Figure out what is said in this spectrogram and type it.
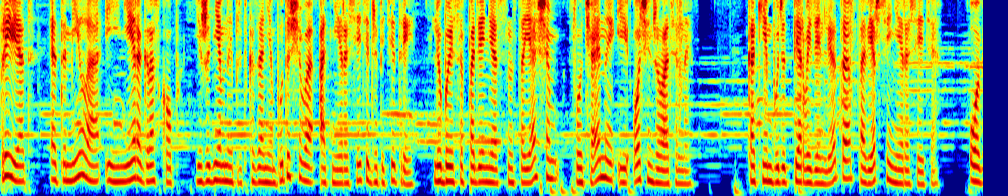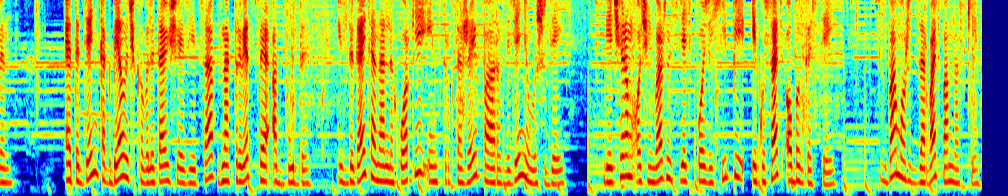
Привет! Это Мила и нейрогороскоп – ежедневные предсказания будущего от нейросети GPT-3. Любые совпадения с настоящим случайны и очень желательны. Каким будет первый день лета по версии нейросети? Овен. Этот день как белочка, вылетающая из яйца в знак приветствия от Будды. Избегайте анальных оргий и инструктажей по разведению лошадей. Вечером очень важно сидеть в позе хиппи и кусать обувь гостей. Судьба может взорвать вам носки.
